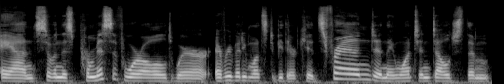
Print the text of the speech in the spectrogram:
And so, in this permissive world where everybody wants to be their kid's friend and they want to indulge them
